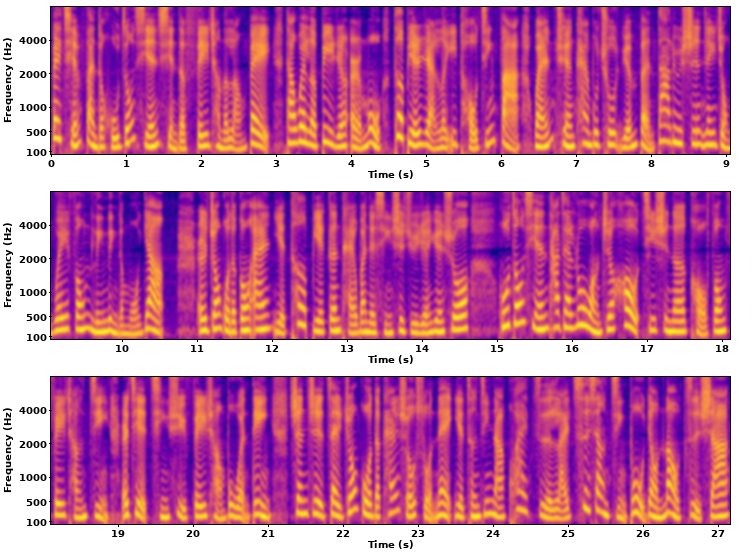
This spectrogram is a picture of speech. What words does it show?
被遣返的胡宗贤显得非常的狼狈，他为了避人耳目，特别染了一头金发，完全看不出原本大律师那种威风凛凛的模样。而中国的公安也特别跟台湾的刑事局人员说，胡宗贤他在落网之后，其实呢口风非常紧，而且情绪非常不稳定，甚至在中国的看守所内也曾经拿筷子来刺向颈部，要闹自杀，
